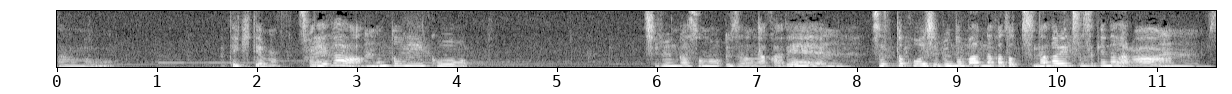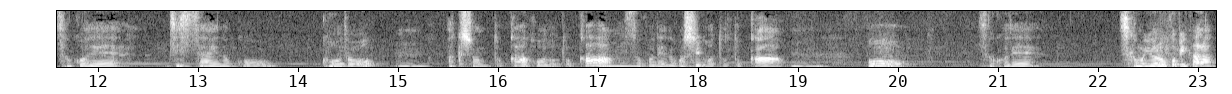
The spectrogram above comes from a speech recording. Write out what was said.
あのできてます。それがうん。本当にこう、自分がその渦の中で、うん。ずっとこう自分の真ん中とつながり続けながら、うん。そこで実際のこう行動うん。アクションとか行動とか、うん。そこでのお仕事とかうん。をそこでしかも喜びから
